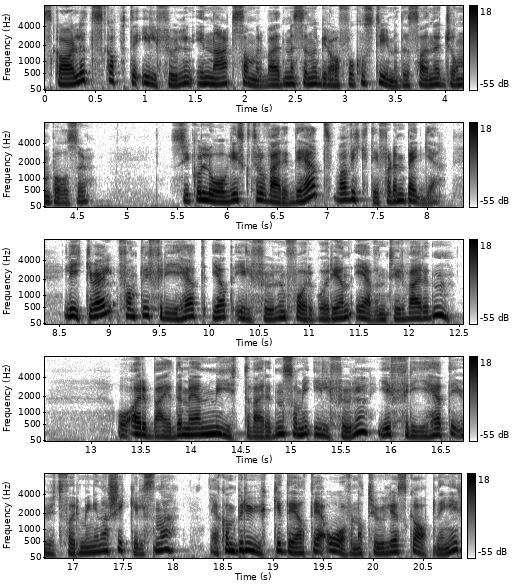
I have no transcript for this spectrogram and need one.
Scarlett skapte Ildfuglen i nært samarbeid med scenograf og kostymedesigner John Bowser. Psykologisk troverdighet var viktig for dem begge. Likevel fant de frihet i at Ildfuglen foregår i en eventyrverden. Å arbeide med en myteverden som i Ildfuglen gir frihet i utformingen av skikkelsene. Jeg kan bruke det at de er overnaturlige skapninger,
